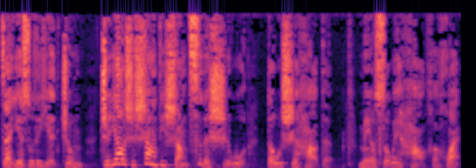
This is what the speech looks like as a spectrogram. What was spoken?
在耶稣的眼中，只要是上帝赏赐的食物，都是好的，没有所谓好和坏。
